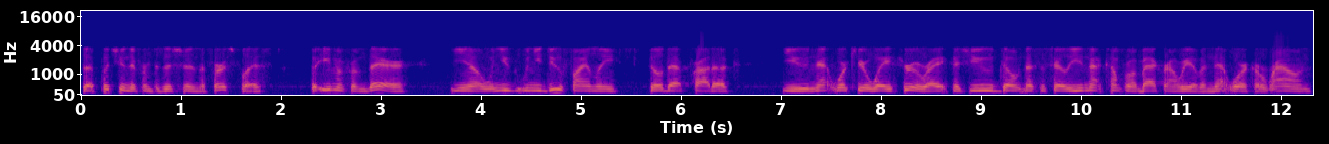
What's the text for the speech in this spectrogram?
So that puts you in a different position in the first place. But even from there, you know, when you when you do finally build that product, you network your way through, right? Because you don't necessarily you not come from a background where you have a network around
